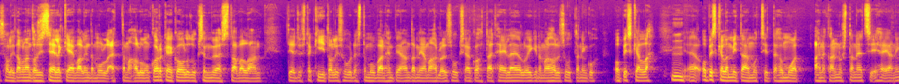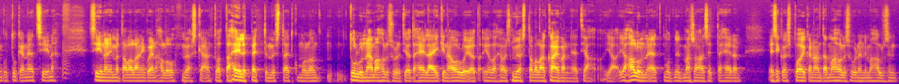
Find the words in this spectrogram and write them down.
se oli tavallaan tosi selkeä valinta mulle, että mä haluan korkeakoulutuksen myös tavallaan tietystä kiitollisuudesta mun vanhempien antamia mahdollisuuksia kohtaan, että heillä ei ollut ikinä mahdollisuutta niin kuin opiskella, mm. opiskella mitään, mutta sitten he ovat aina kannustaneet siihen ja niin kuin tukeneet siinä, siinä, niin mä tavallaan niin kuin en halua myöskään tuottaa heille pettymystä, että kun mulla on tullut nämä mahdollisuudet, joita heillä ei ikinä ollut, joita, joita he olisivat myös tavallaan kaivanneet ja, ja, ja halunneet, mutta nyt mä saan sitten heidän esikoispoikana antaa mahdollisuuden, niin mä, halusin,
